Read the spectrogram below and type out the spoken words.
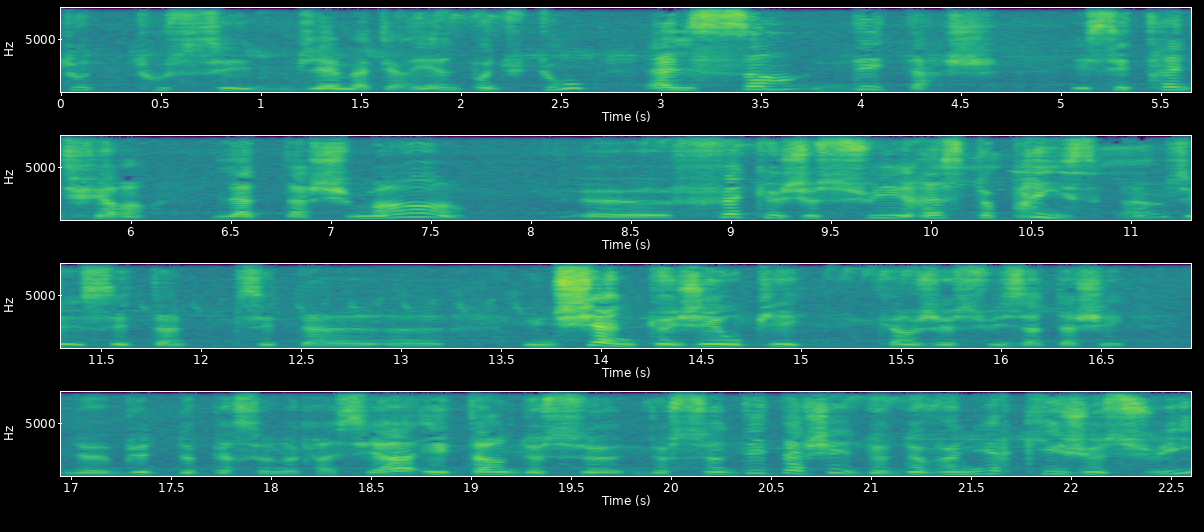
tous ces biens matériels, pas du tout. Elle s'en détache. Et c'est très différent. L'attachement euh, fait que je suis reste prise. hein. C'est- C'est un, c'est un- un- une chaîne que j'ai au pied quand je suis attachée. Le but de Personnocratia étant de se, détacher, de devenir qui je suis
